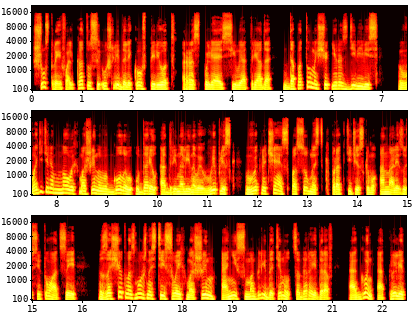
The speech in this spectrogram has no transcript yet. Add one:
Шустрые фалькатусы ушли далеко вперед, распыляя силы отряда, да потом еще и разделились. Водителям новых машин в голову ударил адреналиновый выплеск, выключая способность к практическому анализу ситуации. За счет возможностей своих машин они смогли дотянуться до рейдеров. Огонь открыли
